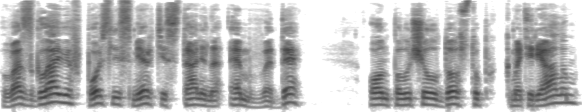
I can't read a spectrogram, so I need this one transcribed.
Возглавив после смерти Сталина МВД, он получил доступ к материалам,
